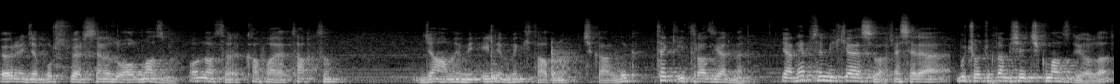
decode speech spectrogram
öğrenci burs verseniz olmaz mı? Ondan sonra kafaya taktım. Cami mi, ilim mi kitabını çıkardık. Tek itiraz gelmedi. Yani hepsinin bir hikayesi var. Mesela bu çocuktan bir şey çıkmaz diyorlar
